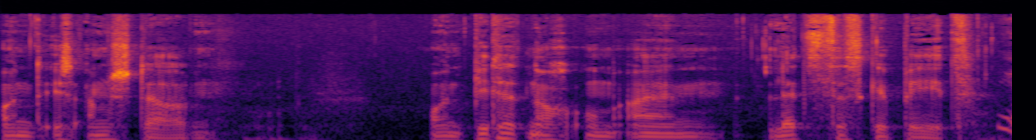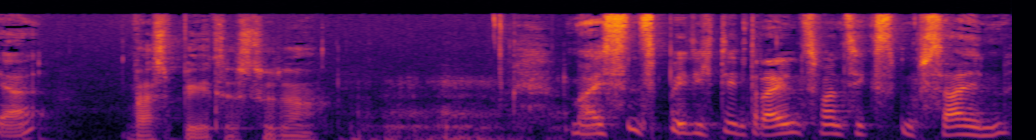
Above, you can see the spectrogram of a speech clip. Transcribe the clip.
und ist am Sterben und bittet noch um ein letztes Gebet, Ja. was betest du da? Meistens bete ich den 23. Psalm,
